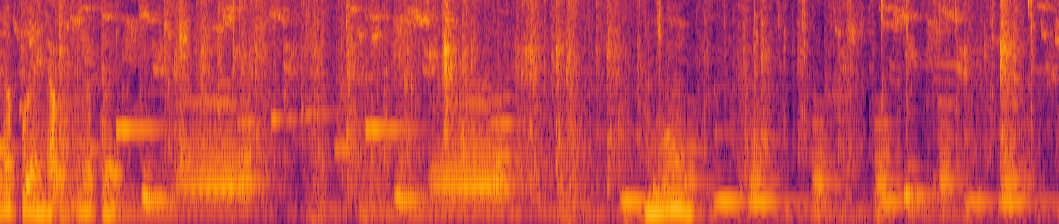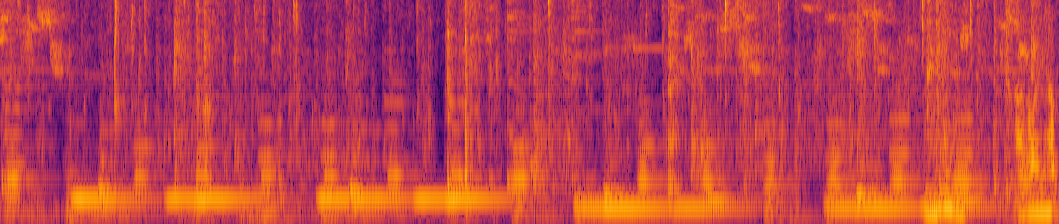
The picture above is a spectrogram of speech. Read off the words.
เนื้อเปื่อยครับ เนื้อเปื่อย อยครับ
